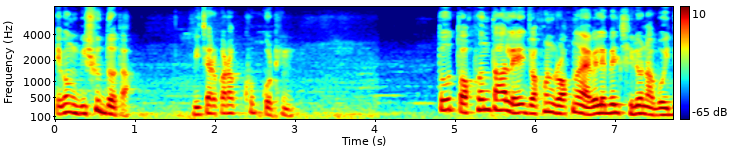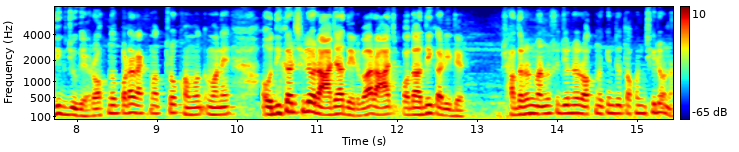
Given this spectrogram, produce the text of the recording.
এবং বিশুদ্ধতা বিচার করা খুব কঠিন। তো তখন তাহলে যখন রত্ন অ্যাভেলেবেল ছিল না বৈদিক যুগে, রত্ন পড়ার একমাত্র ক্ষমতা মানে অধিকার ছিল রাজাদের বা রাজ পদাধিকারীদের সাধারণ মানুষের জন্য রত্ন কিন্তু তখন ছিল না।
